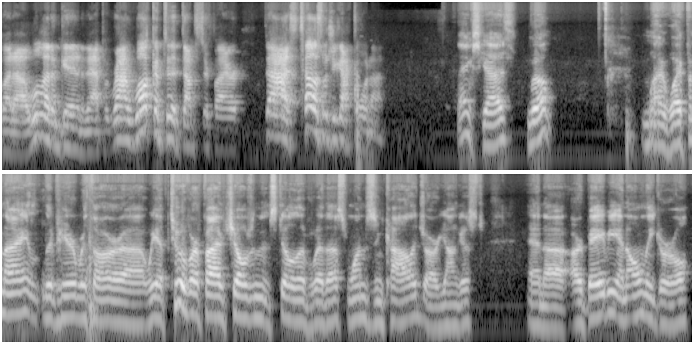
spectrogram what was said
But uh, we'll let him get into that. But Ron, welcome to the dumpster fire. Daz, tell us what you got going on. Thanks, guys. Well, my wife and I live here with our. Uh, we have two of our five children that still live with us. One's in college, our youngest, and uh, our baby and only girl,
